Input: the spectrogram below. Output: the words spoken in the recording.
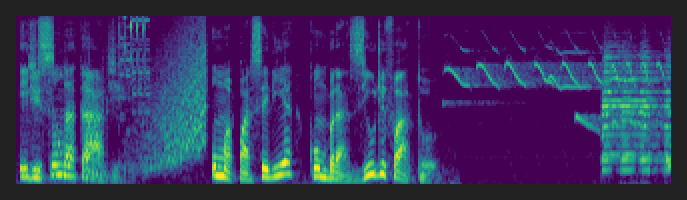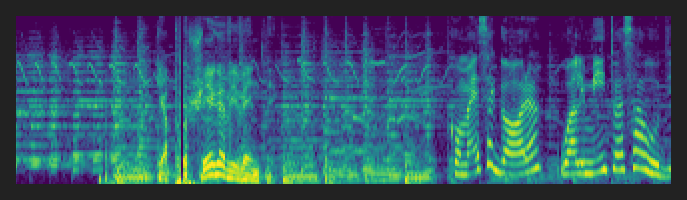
edição da tarde. Uma parceria com Brasil de Fato. Te aproxega, vivente. Comece agora o Alimento é Saúde.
